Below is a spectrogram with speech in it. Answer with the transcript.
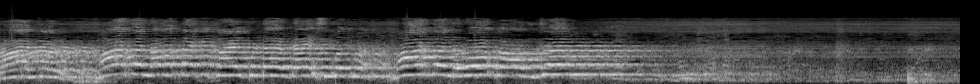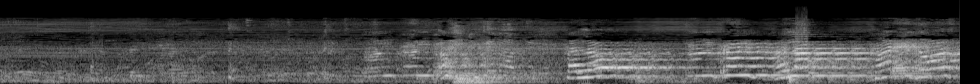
हाँ चल मार दो नमता की काय पड़ा डाइस मत मार दो नरो काम से हेलो? हेलो? अरे दोस्त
